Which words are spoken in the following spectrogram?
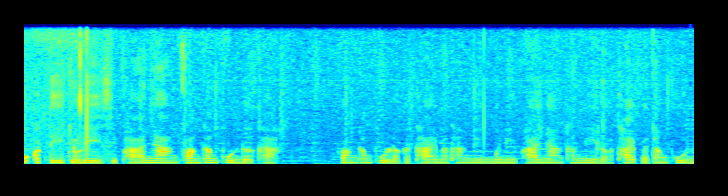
ปกติจุลี่สิพายางฟังทั้งพุ่นเด้อค่ะ ฟังทั้งพุ่นแล้วก็ทายมาทั้งนี้มือนี่พายางทั้งนี้แล้วก็ทายไปทั้งพุ่น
